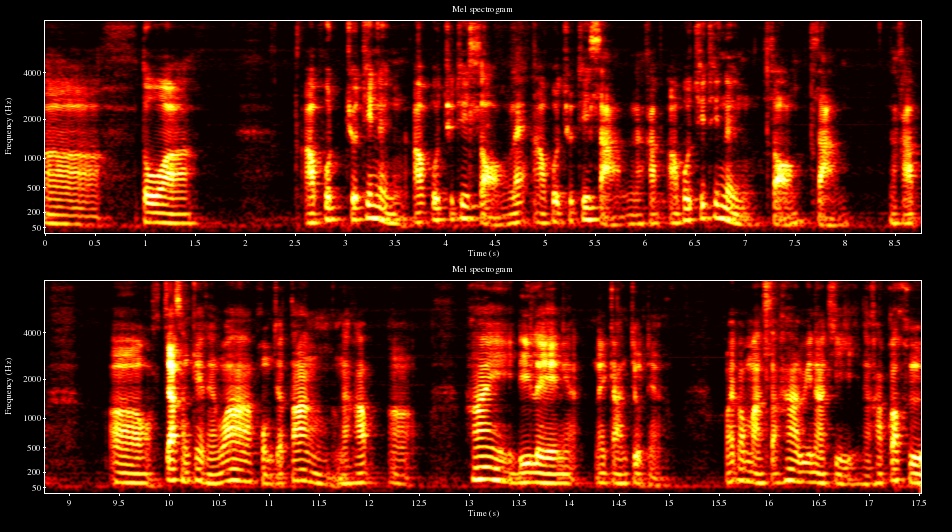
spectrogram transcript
อตัวเอาพุทชุดที่1เอาพุทชุดที่ 2 และเอาพุทชุดที่3นะครับเอาพุทชุดที่ 1 2 3นะครับจะสังเกตเห็นว่าผมจะตั้งนะครับให้ดีเลย์เนี่ยในการจุดเนี่ย ไว้ประมาณสัก5วินาทีนะครับ ก็คือ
